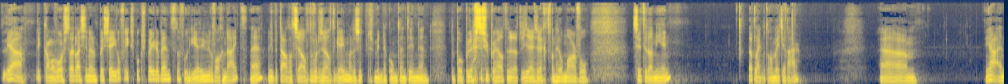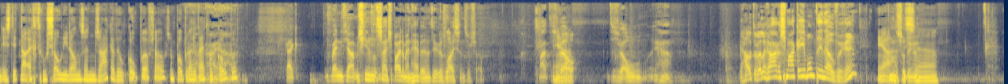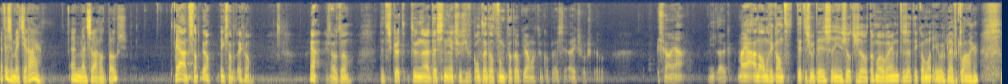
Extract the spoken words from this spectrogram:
Ja, ik kan me voorstellen als je een PC of Xbox speler bent, dan voel je je in ieder geval genaaid. Hè? Want je betaalt hetzelfde voor dezelfde game, maar er zit dus minder content in. En de populairste superheld, inderdaad wat jij zegt, van heel Marvel, zit er dan niet in. Dat lijkt me toch een beetje raar. Ehm, ja, en is dit nou echt hoe Sony dan zijn zaken wil kopen of zo? Zijn populariteit Ja, wil nou ja. kopen? Kijk, ik weet niet, ja, misschien omdat zij Spider-Man hebben natuurlijk als license of zo. Maar het is Ja. wel, het is wel, ja... Je houdt er wel een rare smaak in je mond in over, hè? Ja, Dat het is, dingen. eh, het is een beetje raar. En mensen waren ook boos. Ja, dat snap ik wel. Ik snap het echt wel. Ja, ik snap het wel. Dit is kut. Toen eh, Destiny exclusieve content had, vond ik dat ook jammer toen ik op PlayStation Xbox speelde. Is gewoon, ja, niet leuk. Maar ja, aan de andere kant, dit is hoe het is. En je zult jezelf toch maar overheen moeten zetten. Je kan wel eeuwig blijven klagen.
